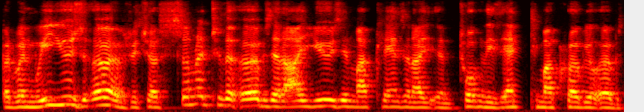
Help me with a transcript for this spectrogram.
But when we use herbs, which are similar to the herbs that I use in my cleanse, and I am talking these antimicrobial herbs,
